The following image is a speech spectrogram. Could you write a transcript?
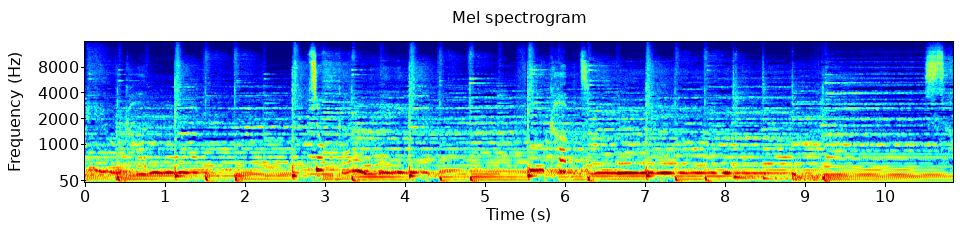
飘近。捉紧你，呼吸渐深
